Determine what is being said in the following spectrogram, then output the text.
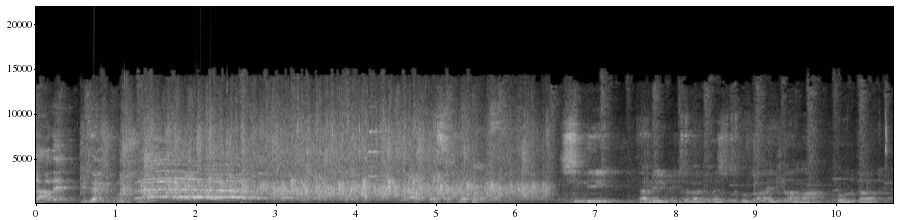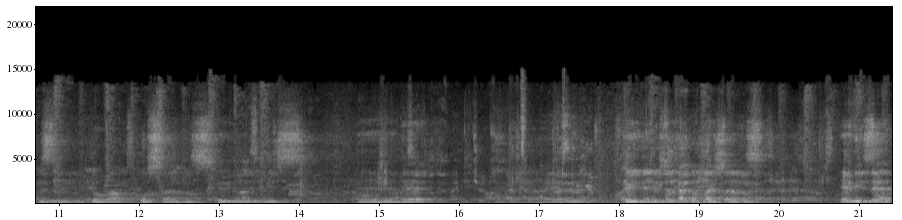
Daha da güzel bir konuşma. Şimdi tabii birçok arkadaşımız buradan ayrıldı ama burada bizimle birlikte olan dostlarımız, köylülerimiz eee ve eee köylerimiz ve takımdaşlarımız hepinize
